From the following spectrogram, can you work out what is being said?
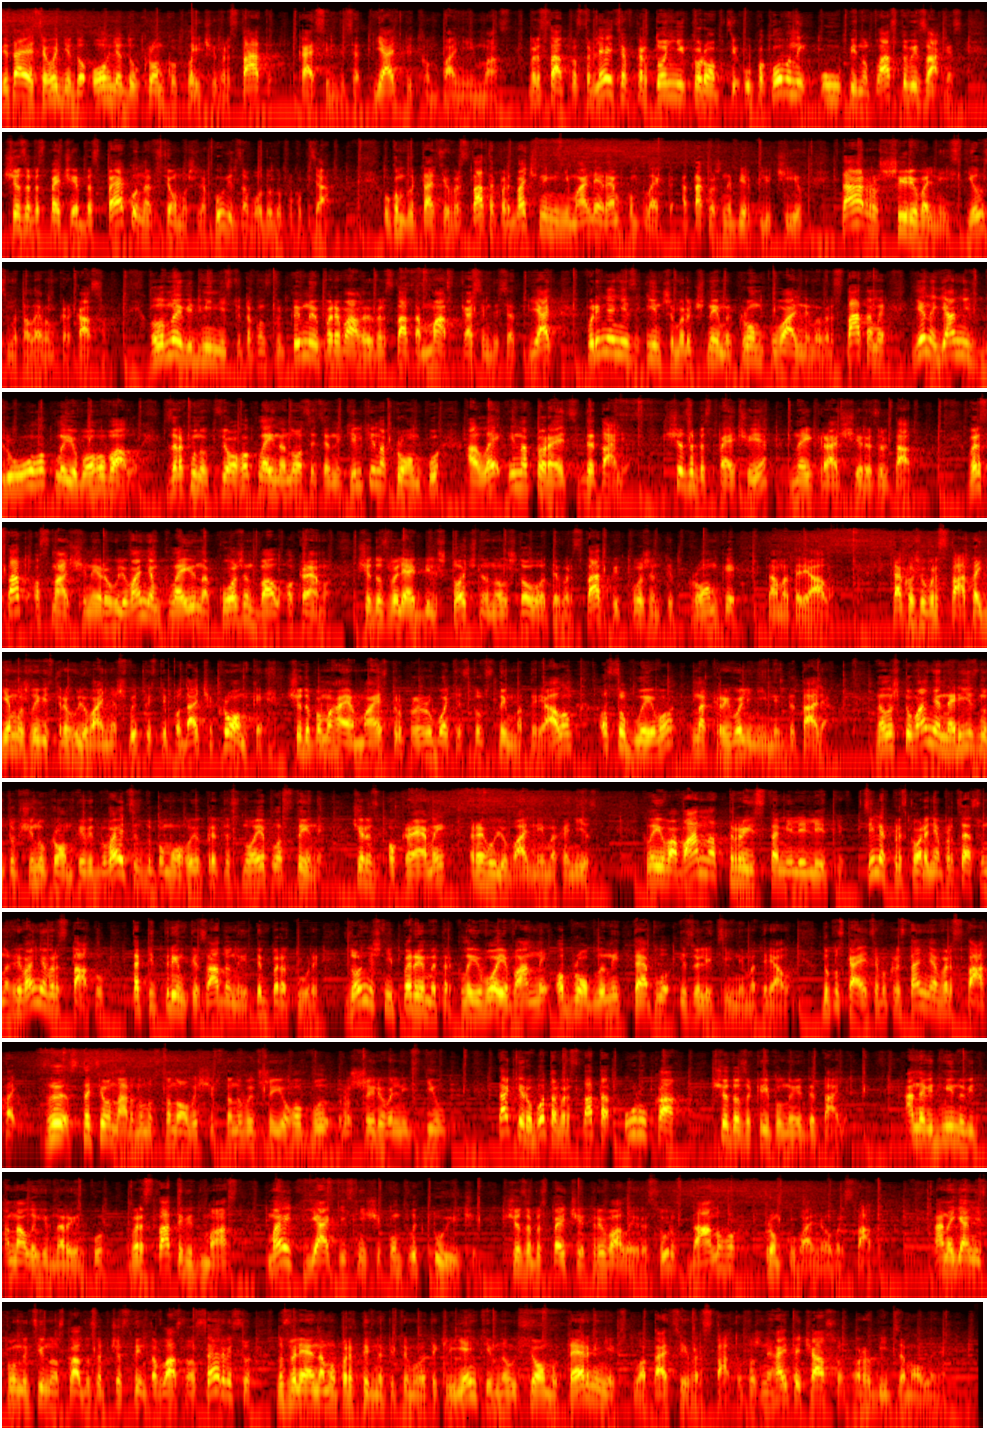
Вітаю сьогодні до огляду кромкоклеючий верстат К-75 від компанії Mast. Верстат поставляється в картонній коробці, упакований у пінопластовий захист, що забезпечує безпеку на всьому шляху від заводу до покупця. У комплектацію верстата передбачений мінімальний ремкомплект, а також набір ключів та розширювальний стіл з металевим каркасом. Головною відмінністю та конструктивною перевагою верстата Mast K75 в порівнянні з іншими ручними кромкувальними верстатами є наявність другого клейового валу. За рахунок цього клей наноситься не тільки на кромку, але і на торець деталі, що забезпечує найкращий результат. Верстат оснащений регулюванням клею на кожен вал окремо, що дозволяє більш точно налаштовувати верстат під кожен тип кромки та матеріалу. Також у верстата є можливість регулювання швидкості подачі кромки, що допомагає майстру при роботі з товстим матеріалом, особливо на криволінійних деталях. Налаштування на різну товщину кромки відбувається з допомогою притисної пластини через окремий регулювальний механізм. Клеєва ванна 300 мл. В цілях прискорення процесу нагрівання верстату та підтримки заданої температури зовнішній периметр клеєвої ванни оброблений теплоізоляційним матеріалом. Допускається використання верстата з стаціонарному становищі, встановивши його в розширювальний стіл, так і робота верстата у руках щодо закріпленої деталі. А на відміну від аналогів на ринку, верстати від Mast мають якісніші комплектуючі, що забезпечує тривалий ресурс даного кромкувального верстату. А наявність повноцінного складу запчастин та власного сервісу дозволяє нам оперативно підтримувати клієнтів на усьому терміні експлуатації верстату. Тож не гайте часу, робіть замовлення.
